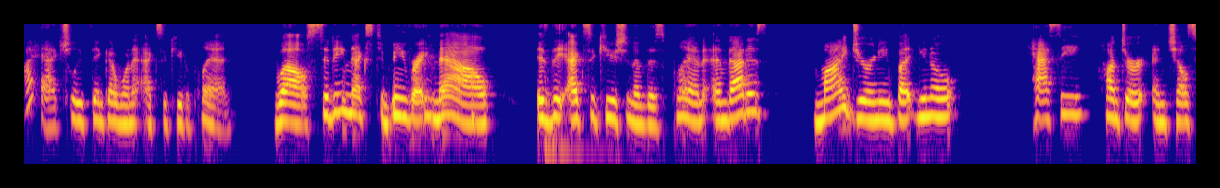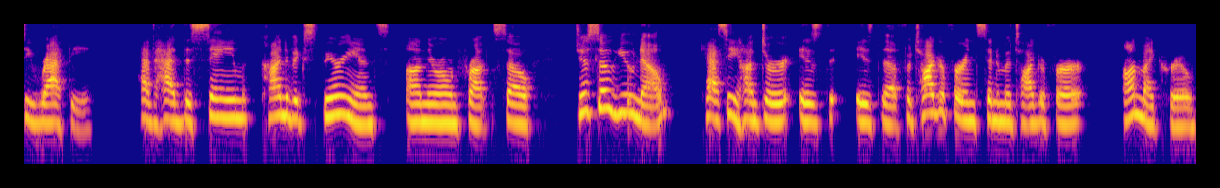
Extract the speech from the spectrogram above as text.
I actually think i want to execute a plan. Well sitting next to me right now is the execution of this plan. And that is my journey. But, you know, Cassie Hunter and Chelsea Rathie have had the same kind of experience on their own front. So, just so you know, Cassie Hunter is the, is the photographer and cinematographer on my crew,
